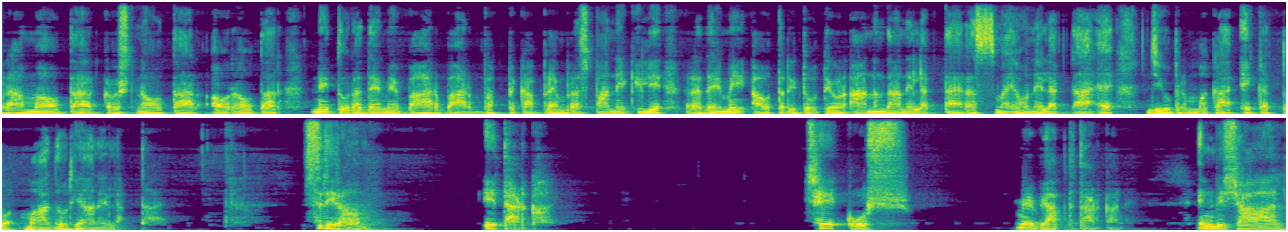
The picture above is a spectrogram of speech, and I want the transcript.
राम अवतार, कृष्ण अवतार और अवतार, नहीं तो हृदय में बार बार भक्त का प्रेम रस पाने के लिए हृदय में अवतरित होते और आनंद आने लगता है, रसमय होने लगता है, जीव ब्रह्म का एकत्व माधुर्य आने लगता है। श्री राम, ये धड़का छह कोश में व्याप्त धड़कन ने इन विशाल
